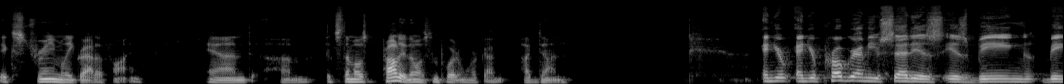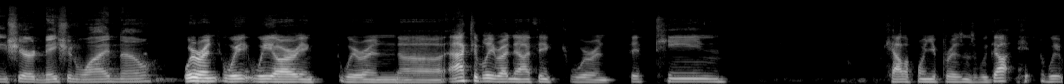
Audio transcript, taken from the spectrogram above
extremely gratifying. And um, it's the most probably the most important work I've, I've done. And your and your program you said is is being being shared nationwide now. we're in we we are in we're in uh actively right now i think we're in 15 california prisons. We got we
